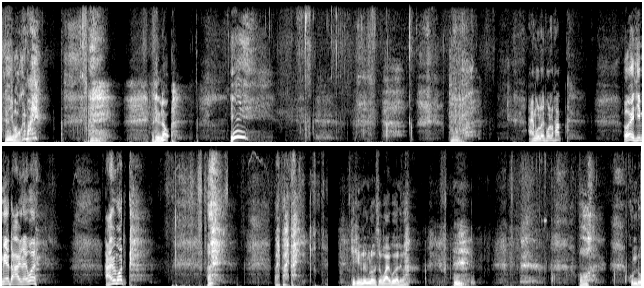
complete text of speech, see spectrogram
เดี๋ยวจะบอกกันไหมเฮ้ยถึงแล้วอีหายหมดเลยพลพัก เฮ้ย ทีเมียดายไหนเว้ย หายไปหมด เฮ้ย ไปไปไปคิดถึงเรื่องโลสไวเวอร์เลยวะโอ้คุณดู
